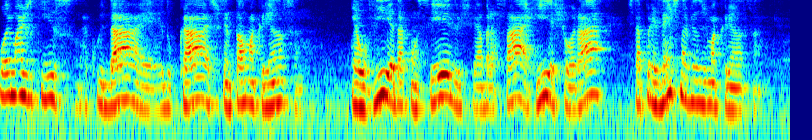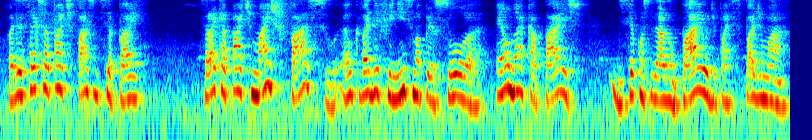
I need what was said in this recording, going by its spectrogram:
Ou é mais do que isso? É cuidar, é educar, é sustentar uma criança? É ouvir, é dar conselhos, é abraçar, é rir, é chorar, estar presente na vida de uma criança. Fazer sexo é a parte fácil de ser pai. Será que a parte mais fácil é o que vai definir se uma pessoa é ou não é capaz de ser considerado um pai ou de participar de uma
